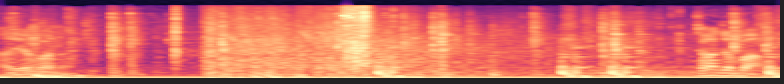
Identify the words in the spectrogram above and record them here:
아 여봐라. 잠깐 잠깐.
